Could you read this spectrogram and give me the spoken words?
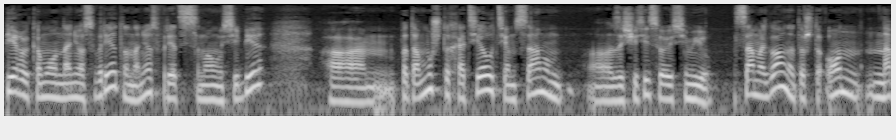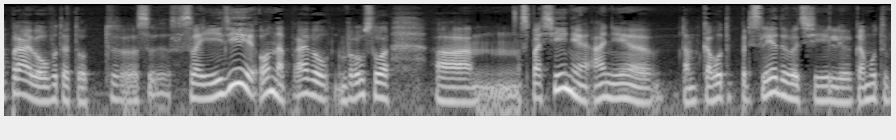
первый, кому он нанес вред, он нанес вред самому себе, потому что хотел тем самым защитить свою семью. Самое главное то, что он направил вот эту вот свои идеи, он направил в русло спасения, а не там кого-то преследовать или кому-то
